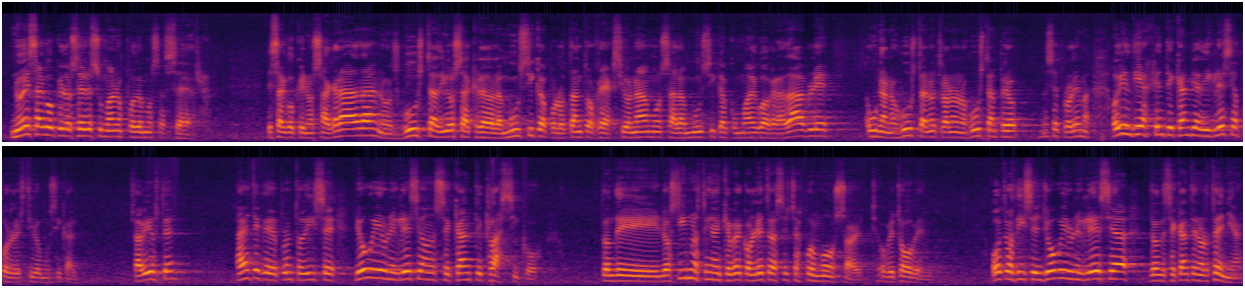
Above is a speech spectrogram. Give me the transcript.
No es algo que los seres humanos podemos hacer es algo que nos agrada, nos gusta, Dios ha creado la música, por lo tanto reaccionamos a la música como algo agradable, una nos gusta, otra no nos gustan, pero no es el problema. Hoy en día gente cambia de iglesia por el estilo musical. ¿Sabía usted? Hay gente que de pronto dice, yo voy a ir a una iglesia donde se cante clásico, donde los himnos tengan que ver con letras hechas por Mozart o Beethoven. Otros dicen, yo voy a ir a una iglesia donde se cante norteña.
